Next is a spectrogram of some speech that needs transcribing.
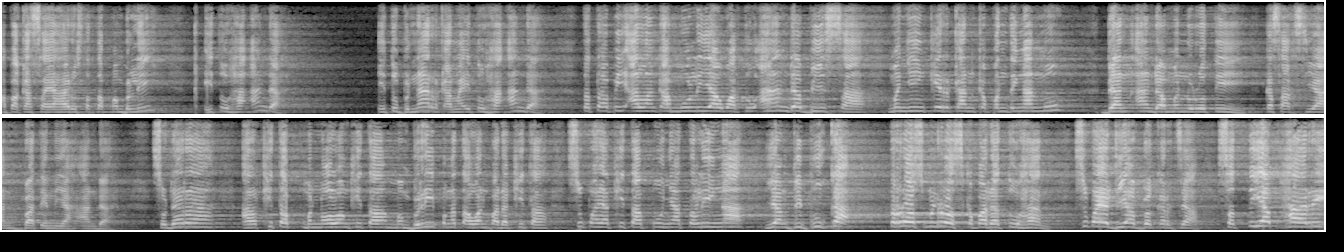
Apakah saya harus tetap membeli? Itu hak Anda. Itu benar karena itu hak Anda. Tetapi alangkah mulia waktu Anda bisa menyingkirkan kepentinganmu dan Anda menuruti kesaksian batiniah Anda. Saudara, Alkitab menolong kita, memberi pengetahuan pada kita supaya kita punya telinga yang dibuka terus-menerus kepada Tuhan, supaya Dia bekerja. Setiap hari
